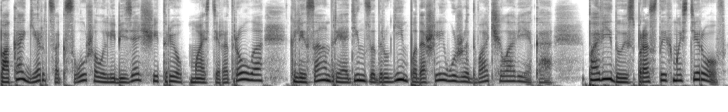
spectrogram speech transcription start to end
Пока герцог слушал лебезящий трёп мастера тролла, к Лиссандре один за другим подошли уже два человека, по виду из простых мастеров.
